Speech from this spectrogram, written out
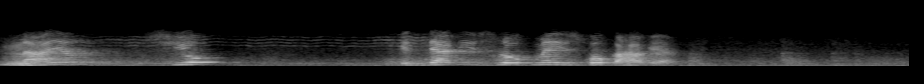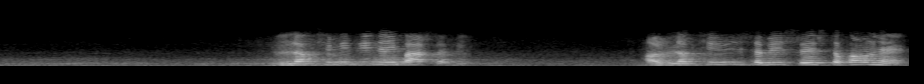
नायन शिव इत्यादि श्लोक में इसको कहा गया। लक्ष्मी भी नहीं पा सकी। और लक्ष्मी से भी श्रेष्ठ कौन है?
